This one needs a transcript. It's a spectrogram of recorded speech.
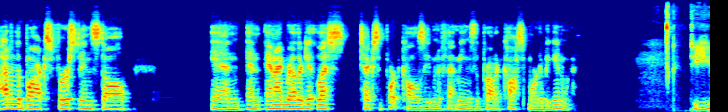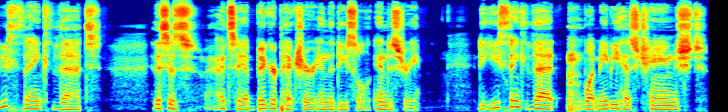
out of the box first install and and and I'd rather get less tech support calls, even if that means the product costs more to begin with. Do you think that this is, I'd say, a bigger picture in the diesel industry? Do you think that what maybe has changed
